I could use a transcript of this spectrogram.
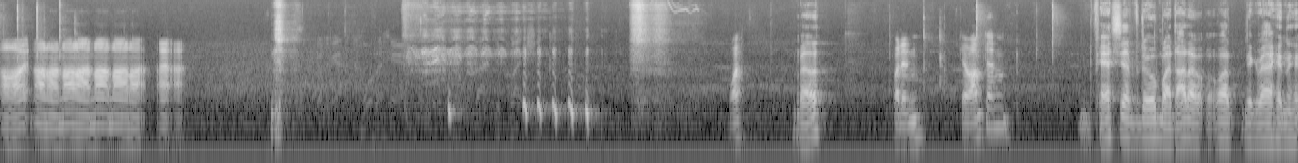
Nej, nej, nej, nej, nej, nej, nej, nej, nej. What? Hvad? Hvordan? Kan jeg ramme den? Fast, jeg, det er åbenbart dig, der var, det kan være, at han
